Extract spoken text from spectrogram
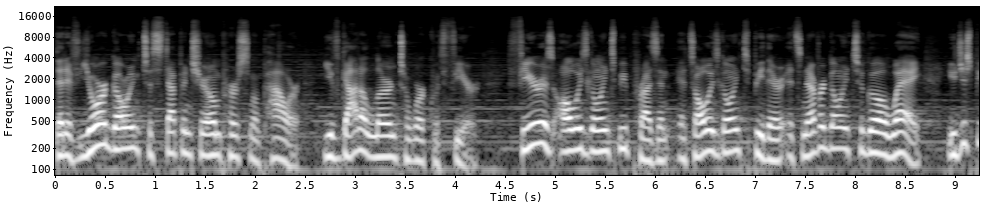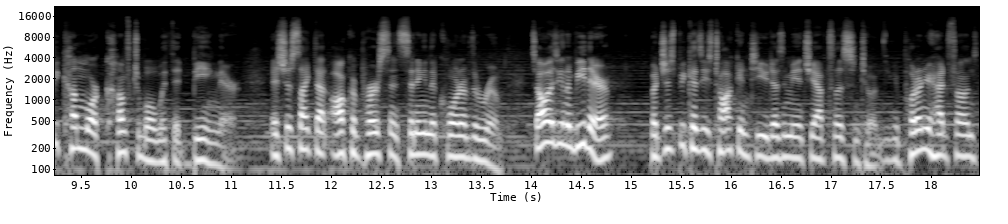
that if you're going to step into your own personal power, you've got to learn to work with fear. Fear is always going to be present. It's always going to be there. It's never going to go away. You just become more comfortable with it being there. It's just like that awkward person sitting in the corner of the room. It's always going to be there, But just because he's talking to you doesn't mean that you have to listen to him. You can put on your headphones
